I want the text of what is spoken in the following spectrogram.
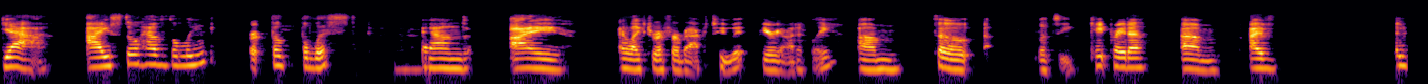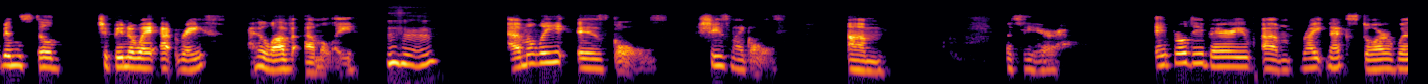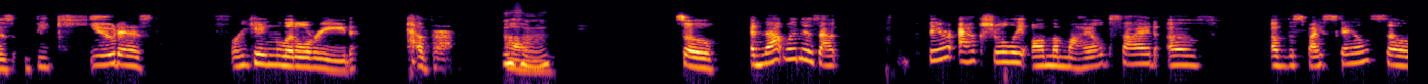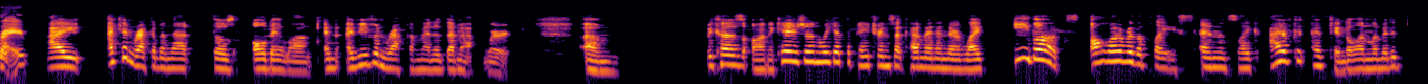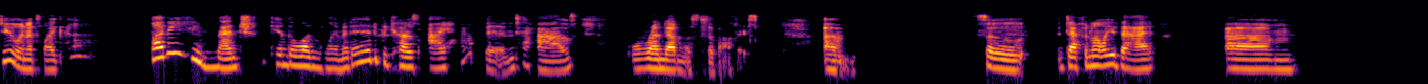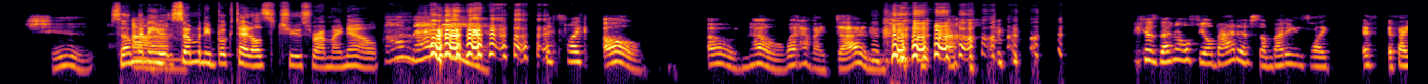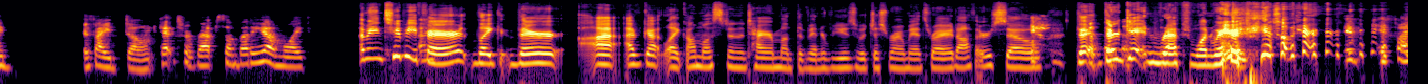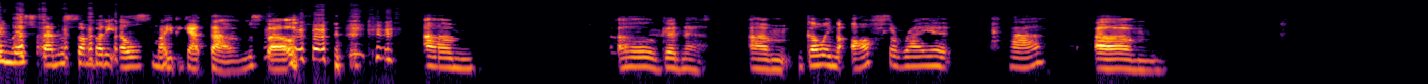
yeah, I still have the link or the, the list and I I like to refer back to it periodically. Um, so uh, let's see, Kate Prada. Um, I've I've been still chipping away at Wraith. I love Emily. hmm Emily is goals. She's my goals. Um, let's see here. April D. Berry, um, right next door was the cutest freaking little read ever. hmm Um, so and that one is out they're actually on the mild side of of the spice scale so Right. i i can recommend that those all day long and i've even recommended them at work um because on occasion we get the patrons that come in and they're like ebooks all over the place and it's like i have i have kindle unlimited too and it's like funny you mentioned kindle unlimited because i happen to have rundown list of authors um so definitely that um Shoot. So many, Um, so many book titles to choose from. I know. so many. It's like, oh, oh no, what have I done? because then I'll feel bad if somebody's like, if if I if I don't get to rep somebody, I'm like, I mean, to be I, fair, like there, uh, I've got like almost an entire month of interviews with just Romance Riot authors, so they're, they're getting repped one way or the if if I miss them, somebody else might get them. So, um, oh goodness, um, going off the riot path, um,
